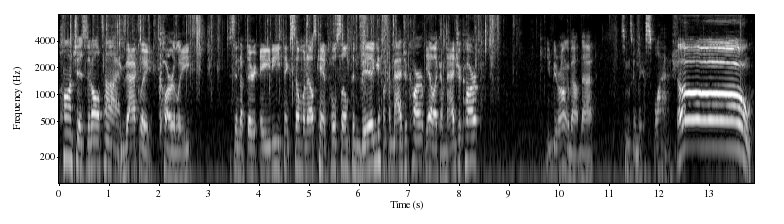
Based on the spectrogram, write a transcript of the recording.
haunches at all times. Exactly. Carly, sitting up there at 80. You think someone else can't pull something big? Like a Magikarp. Yeah, like a Magikarp. You'd be wrong about that. Someone's gonna make a splash. Oh!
